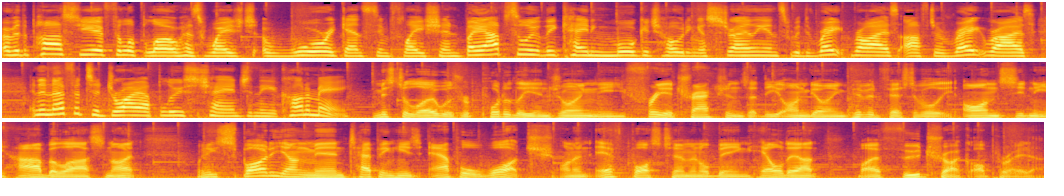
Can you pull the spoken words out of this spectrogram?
Over the past year, Philip Lowe has waged a war against inflation by absolutely caning mortgage holding Australians with rate rise after rate rise in an effort to dry up loose change in the economy. Mr. Lowe was reportedly enjoying the free attractions at the ongoing Vivid Festival on Sydney Harbour last night when he spied a young man tapping his Apple Watch on an EFTPOS terminal being held out by a food truck operator.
